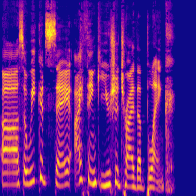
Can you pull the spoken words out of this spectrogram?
Uh, so we could say, I think you should try the blank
